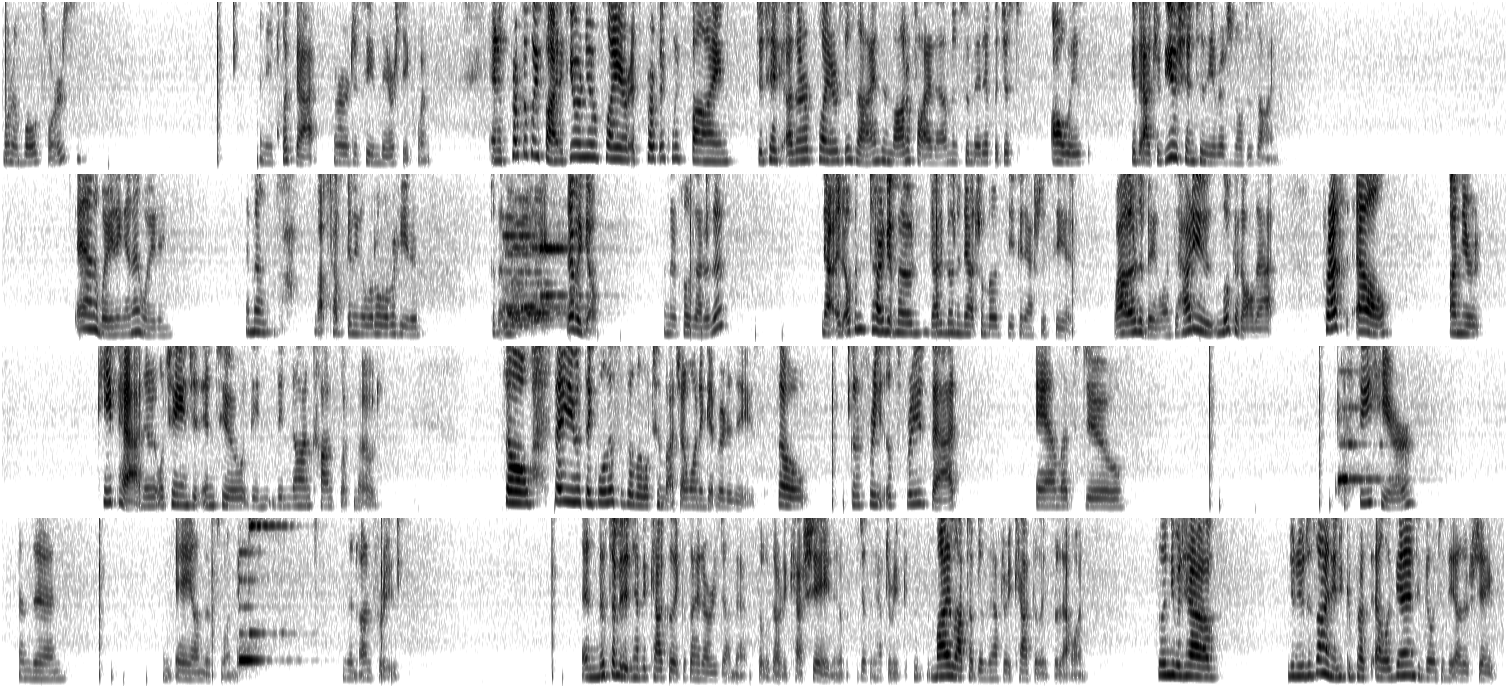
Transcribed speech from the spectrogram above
one of Voltor's. And you click that, in order to see their sequence. And it's perfectly fine. If you're a new player, it's perfectly fine to take other players' designs and modify them and submit it, but just always give attribution to the original design. And I'm waiting and I'm waiting. And my laptop's getting a little overheated. I'm there we go. I'm gonna close out of this. Now it opens target mode, gotta go into natural mode so you can actually see it. Wow, there's a big one. So how do you look at all that? Press L on your keypad and it will change it into the, the non-conflict mode. So say you think, well, this is a little too much. I want to get rid of these. So it's going to freeze. Let's freeze that, and let's do a C here, and then an A on this one, and then unfreeze. And this time I didn't have to calculate because I had already done that, so it was already cached, and it doesn't have to. my laptop doesn't have to recalculate for that one. So then you would have your new design, and you can press L again to go into the other shape.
